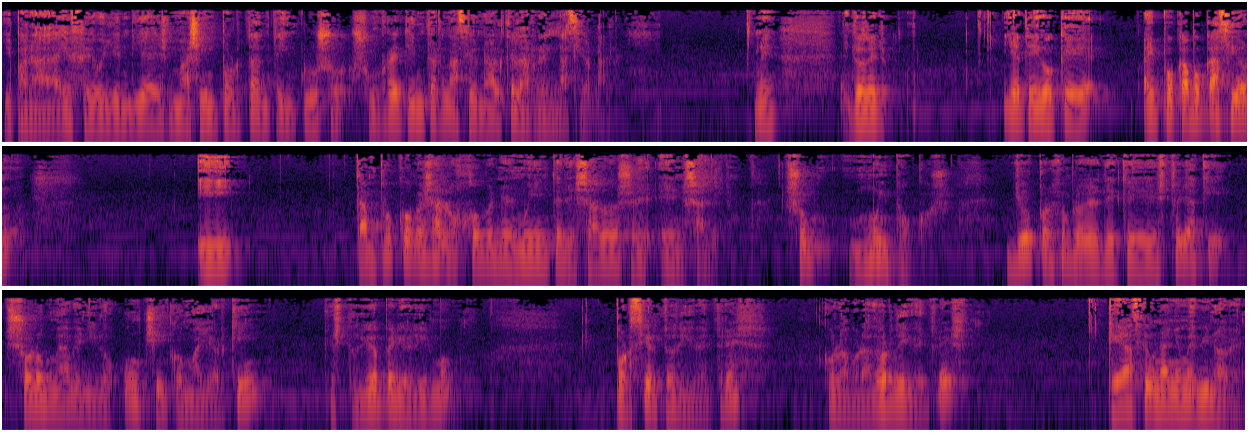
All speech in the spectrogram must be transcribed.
y para EFE hoy en día es más importante incluso su red internacional que la red nacional. ¿Eh? Entonces, ya te digo que hay poca vocación y tampoco ves a los jóvenes muy interesados en salir. Son muy pocos. Yo, por ejemplo, desde que estoy aquí, solo me ha venido un chico mallorquín que estudió periodismo, por cierto, de IB3, colaborador de IB3, que hace un año me vino a ver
